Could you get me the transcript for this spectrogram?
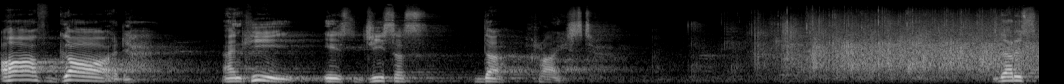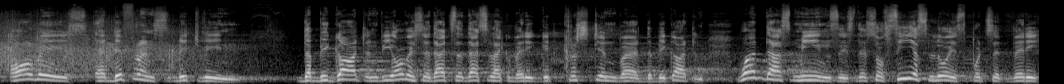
of God. And he is Jesus the Christ. There is always a difference between the begotten. We always say that's, a, that's like a very good Christian word, the begotten. What that means is that, so C.S. Lewis puts it very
